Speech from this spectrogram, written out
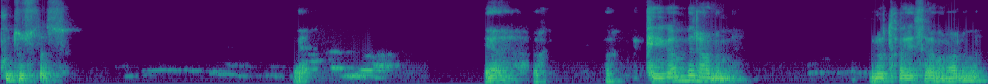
Put ustası. Ya. Ya bak. Peygamber hanımı. Lut Aleyhisselam'ın hanımı.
